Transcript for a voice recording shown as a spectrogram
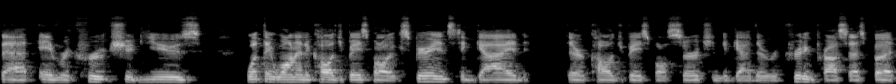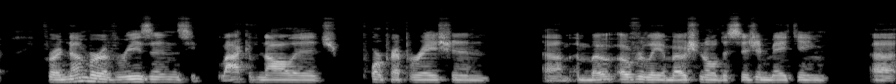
that a recruit should use what they want in a college baseball experience to guide their college baseball search and to guide their recruiting process. But for a number of reasons lack of knowledge, poor preparation, um, emo- overly emotional decision making, uh,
